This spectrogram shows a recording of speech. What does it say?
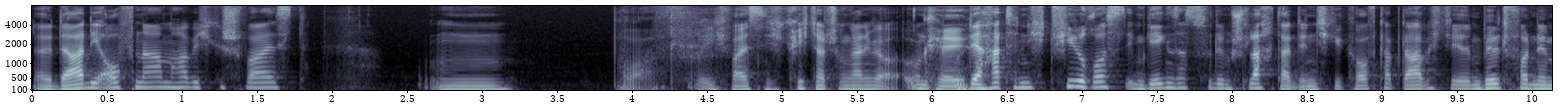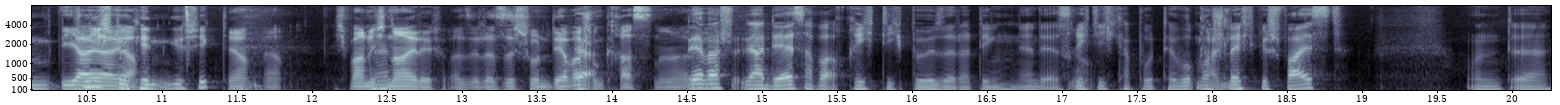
Äh, da die Aufnahmen habe ich geschweißt. Mm, boah, ich weiß nicht, ich kriege das schon gar nicht mehr. Und, Okay. und der hatte nicht viel Rost im Gegensatz zu dem Schlachter, den ich gekauft habe. Da habe ich dir ein Bild von dem Ja, ja, Kniestück ja. hinten geschickt. ja, ja. Ich war nicht Ja. neidisch. Also das ist schon, der war Ja. schon krass. Ne? Also, Der war, ja, der ist aber auch richtig böse, das Ding. Ne? Der ist Ja. richtig kaputt. Der wurde mal Kein- schlecht geschweißt. Und äh,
